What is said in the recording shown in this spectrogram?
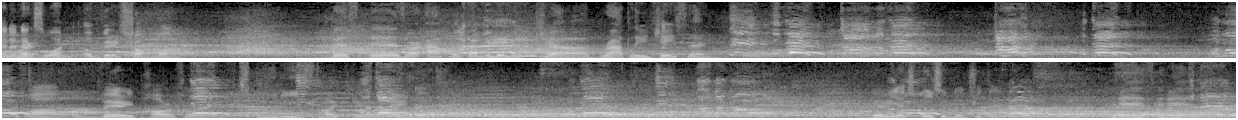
And the next one, a very strong one. This is our athlete from Indonesia, Bradley Jason. Wow, a very powerful and speedy start here. Very nice. Very explosive, don't you think? It is, it is.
